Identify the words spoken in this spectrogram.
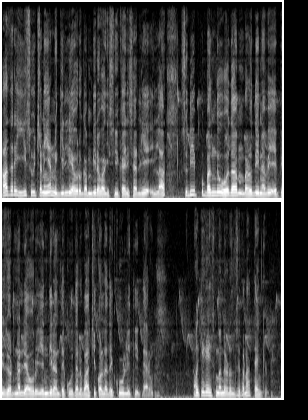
ಆದರೆ ಈ ಸೂಚನೆಯನ್ನು ಗಿಲ್ಲಿ ಅವರು ಗಂಭೀರವಾಗಿ ಸ್ವೀಕರಿಸಲೇ ಇಲ್ಲ. ಸುದೀಪ್ ಬಂದು ಹೋದ ಮರುದಿನವೇ ಎಪಿಸೋಡ್ನಲ್ಲಿ ಅವರು ಎಂದಿನಂತೆ ಕೂದಲು ಬಾಚಿಕೊಳ್ಳದೆ ಕುಳಿತಿದ್ದರು ಓಕೆ ಗೈಸ್ ಬಂದು ಸಿಗೋಣ. Thank you.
